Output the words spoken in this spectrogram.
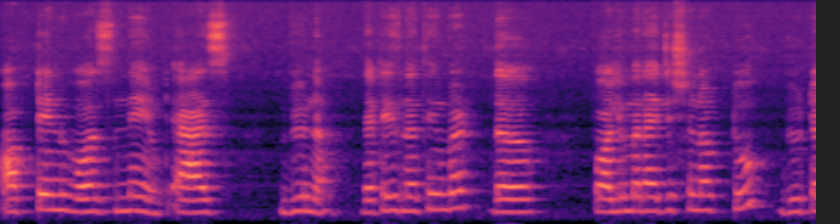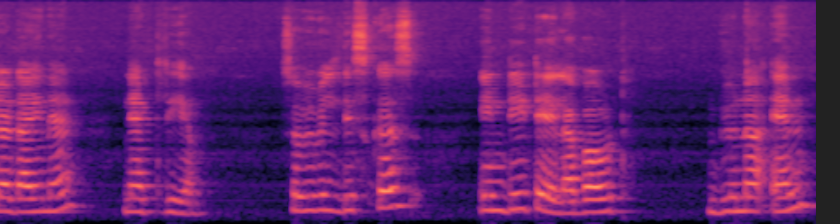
obtained was named as Buna that is nothing but the polymerization of two butadiene and natrium. So we will discuss in detail about Buna N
